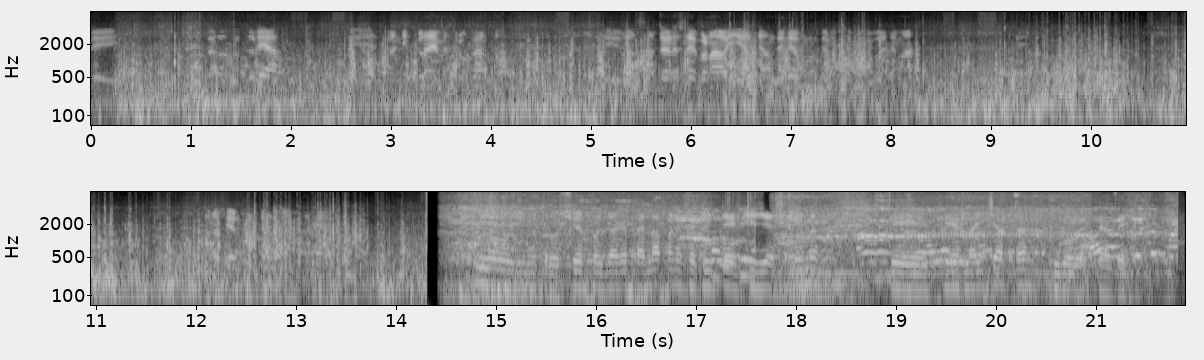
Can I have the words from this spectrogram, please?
ਤੇ ਪਹਿਲਾਂ ਦੁੱਧ ਲਿਆ ਤੇ ਨਿਕਲਿਆ ਮਿੱਤਰੋ ਘਰ ਤੋਂ। ਤੇ ਬਸ ਦਿਨ ਸੇ ਬਣਾ ਲਈ ਆ, ਜਾਂਦੇ ਨੇ ਆਪਣਾ ਦਿਨ ਸੇ ਮਿਲੂਗਾ ਜਮਾ। ਸ਼ੇਰਪੁਰ ਚੱਲ ਗਏ ਲੋ ਜੀ ਮਿੱਤਰੋ ਸ਼ੇਰਪੁਰ ਜਾ ਕੇ ਪਹਿਲਾਂ ਆਪਾਂ ਨੇ ਕੱਟੀ ਟੇਸਟੀ ਆਈਸਕ੍ਰੀਮ ਤੇ ਫੇਰ ਲਾਈ ਝੱਟ ਗੋਲਗੱਪਿਆਂ ਤੇ।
